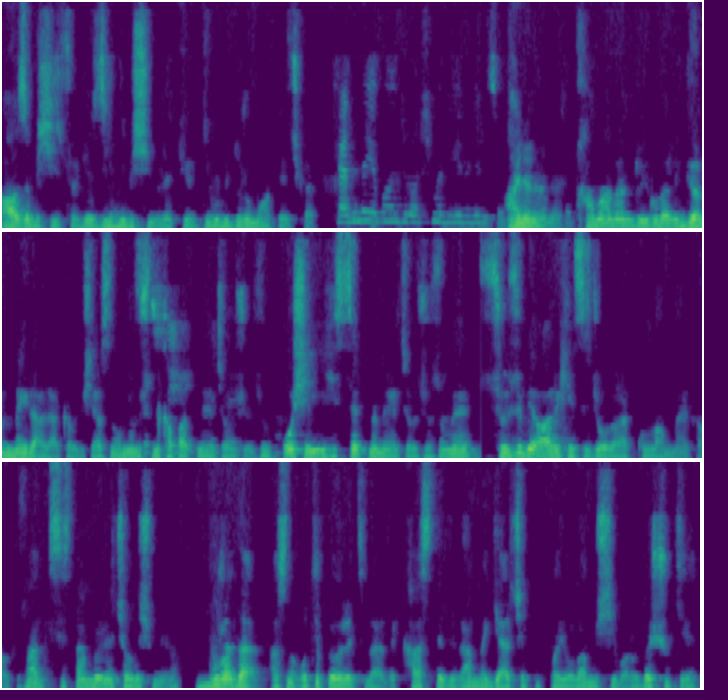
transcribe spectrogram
ağzı bir şey söylüyor, zihni bir şey üretiyor gibi bir durum ortaya çıkar. Kendine yabancılaşma diyebiliriz. hocam. Aynen öyle. Tamamen duygularını gömmeyle alakalı bir şey. Aslında onların üstünü şey, kapatmaya evet. çalışıyorsun. O şeyi hissetmemeye çalışıyorsun ve sözü bir ağrı kesici olarak kullanmaya kalkıyorsun. Halbuki sistem böyle çalışmıyor. Burada aslında o tip öğretilerde kastedilen ve gerçeklik payı olan bir şey var. O da şu ki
